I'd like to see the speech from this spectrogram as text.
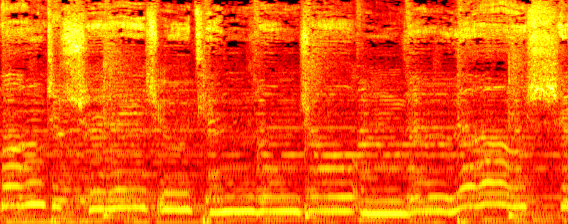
忙着追逐天空中的流星，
